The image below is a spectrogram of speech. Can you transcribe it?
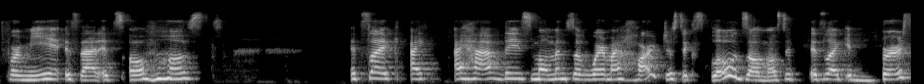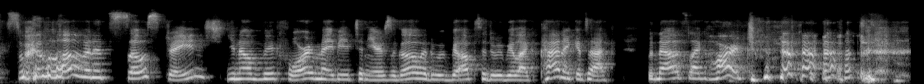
for me is that it's almost it's like i i have these moments of where my heart just explodes almost. It, it's like it bursts with love and it's so strange. You know before maybe 10 years ago it would be opposite. It would be like panic attack but now it's like heart.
